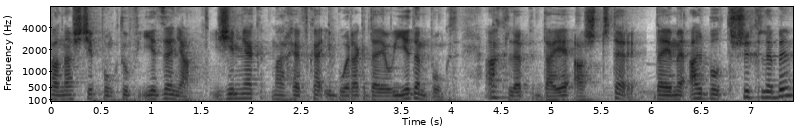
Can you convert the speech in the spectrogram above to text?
12 punktów jedzenia. Ziemniak, marchewka i burak dają 1 punkt, a chleb daje aż 4. Dajemy albo 3 chleby,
